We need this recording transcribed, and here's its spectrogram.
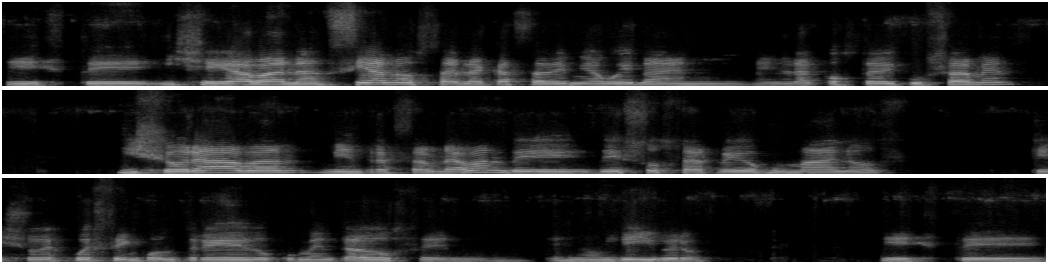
este, y llegaban ancianos a la casa de mi abuela en, en la costa de Cusamen, y lloraban mientras hablaban de, esos arreos humanos que yo después encontré documentados en, un libro. Este,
